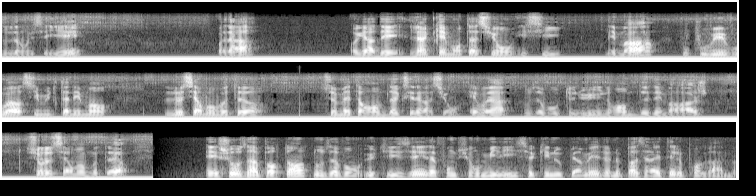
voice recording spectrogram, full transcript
Nous allons essayer. Voilà. Regardez, l'incrémentation ici démarre. Vous pouvez voir simultanément le servomoteur se mettre en rampe d'accélération. Et voilà, nous avons obtenu une rampe de démarrage sur le servomoteur. Et chose importante, nous avons utilisé la fonction MILI, ce qui nous permet de ne pas arrêter le programme.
